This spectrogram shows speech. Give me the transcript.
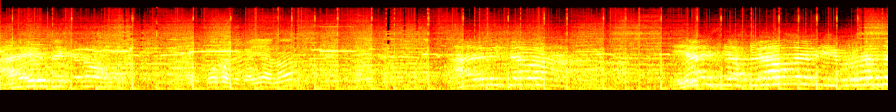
Ahí se quedó. Poco se caía, ¿no? Ahí Chava. Y ahí se aplaude mi raza.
